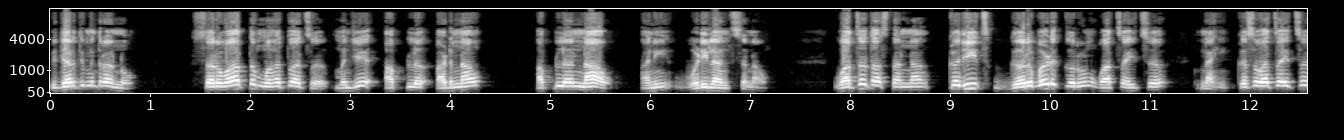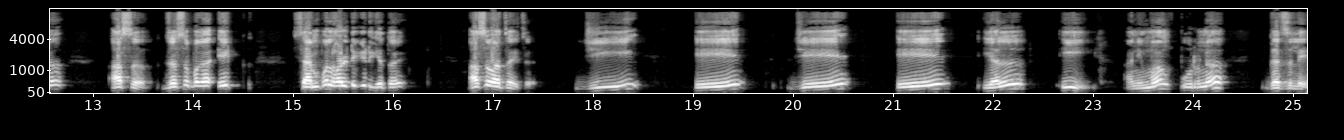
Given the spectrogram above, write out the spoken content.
विद्यार्थी मित्रांनो सर्वात महत्वाचं म्हणजे आपलं आडनाव आपलं नाव आणि वडिलांचं नाव. वाचत असताना कधीच गडबड करून वाचायचं नाही. कसं वाचायचं? असं जसं बघा एक सॅम्पल हॉल तिकीट घेतोय. असं वाचायचं. जी ए जे ए एल ई e. आणि मग पूर्ण गजले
